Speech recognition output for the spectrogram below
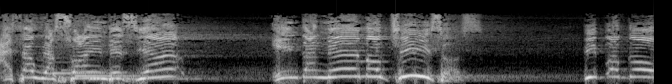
I said we are soaring this year in the name of Jesus. People go,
